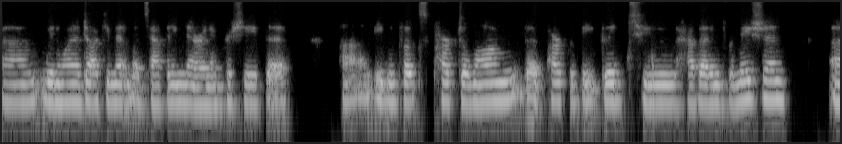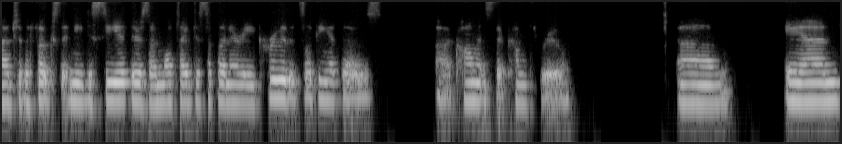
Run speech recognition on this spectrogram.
um, we want to document what's happening there and appreciate the, um, even folks parked along the park would be good to have that information uh, to the folks that need to see it. There's a multidisciplinary crew that's looking at those uh, comments that come through. Um, and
